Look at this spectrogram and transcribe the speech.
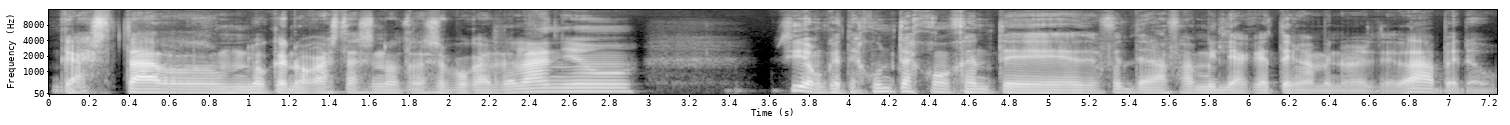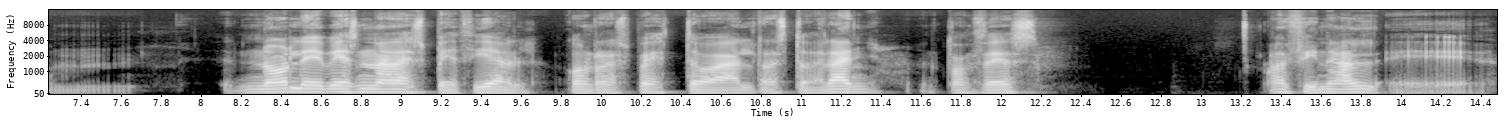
gastar lo que no gastas en otras épocas del año. Sí, aunque te juntas con gente de la familia que tenga menores de edad, pero no le ves nada especial con respecto al resto del año. Entonces, al final, eh,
